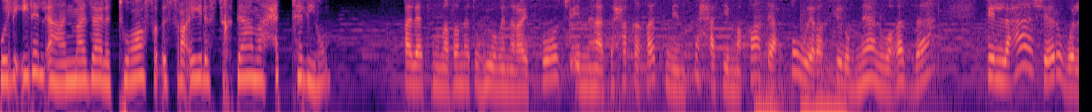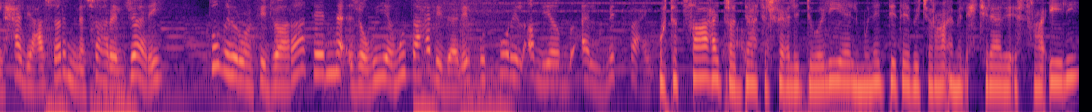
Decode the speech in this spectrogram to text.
واللي إلى الآن ما زالت تواصل إسرائيل استخدامه حتى اليوم. قالت منظمة هيومن رايتس ووتش إنها تحققت من صحة مقاطع صورت في لبنان وغزة في العاشر والحادي عشر من الشهر الجاري تظهر انفجارات جوية متعددة للفوسفور الأبيض المدفعي. وتتصاعد ردات الفعل الدولية المنددة بجرائم الاحتلال الإسرائيلي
